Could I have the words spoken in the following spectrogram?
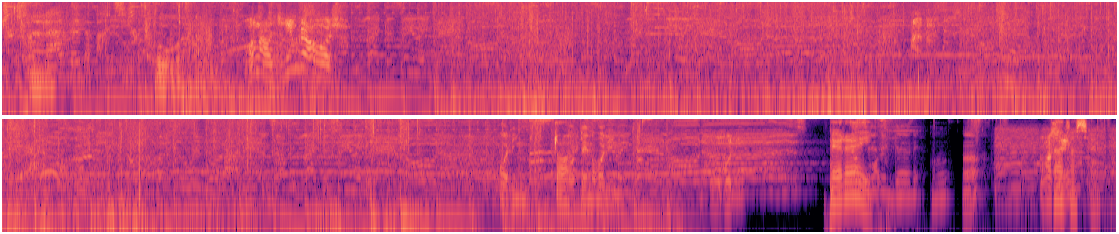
Jogada boa. Ronaldinho hoje. Rolinho. Top. Botei no rolinho. O Rolinho. Pera aí. Hã? Como Ah, assim? tá certo.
